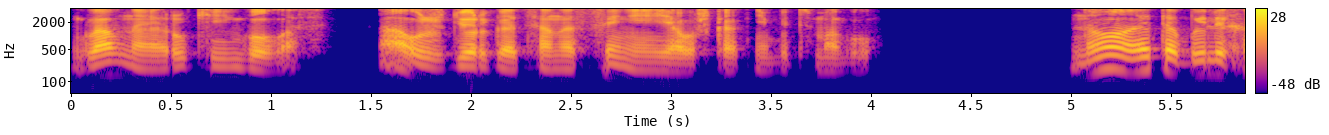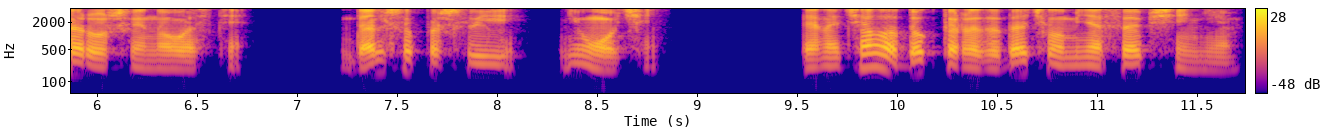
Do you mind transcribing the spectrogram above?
Главное – руки и голос. А уж дергаться на сцене я уж как-нибудь смогу. Но это были хорошие новости. Дальше пошли не очень. Для начала доктор озадачил меня сообщением,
